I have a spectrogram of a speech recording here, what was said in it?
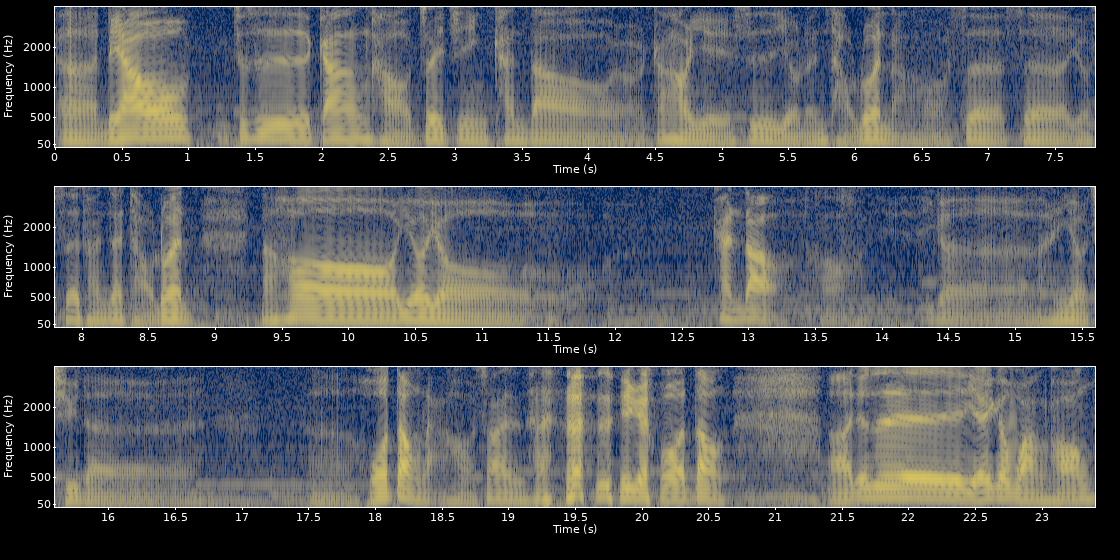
呃聊，就是刚好最近看到，刚好也是有人讨论了哦，社社有社团在讨论，然后又有看到哦一个很有趣的呃活动啦，哈，算它 是一个活动。啊，就是有一个网红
